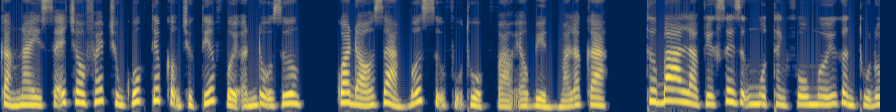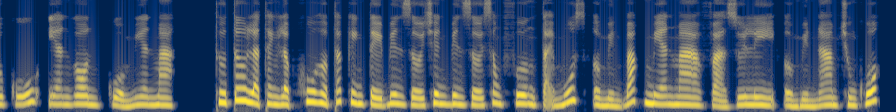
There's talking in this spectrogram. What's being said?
cảng này sẽ cho phép Trung Quốc tiếp cận trực tiếp với Ấn Độ Dương, qua đó giảm bớt sự phụ thuộc vào eo biển Malacca. Thứ ba là việc xây dựng một thành phố mới gần thủ đô cũ Yangon của Myanmar. Thứ tư là thành lập khu hợp tác kinh tế biên giới trên biên giới song phương tại Mus ở miền Bắc Myanmar và Juili ở miền Nam Trung Quốc.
